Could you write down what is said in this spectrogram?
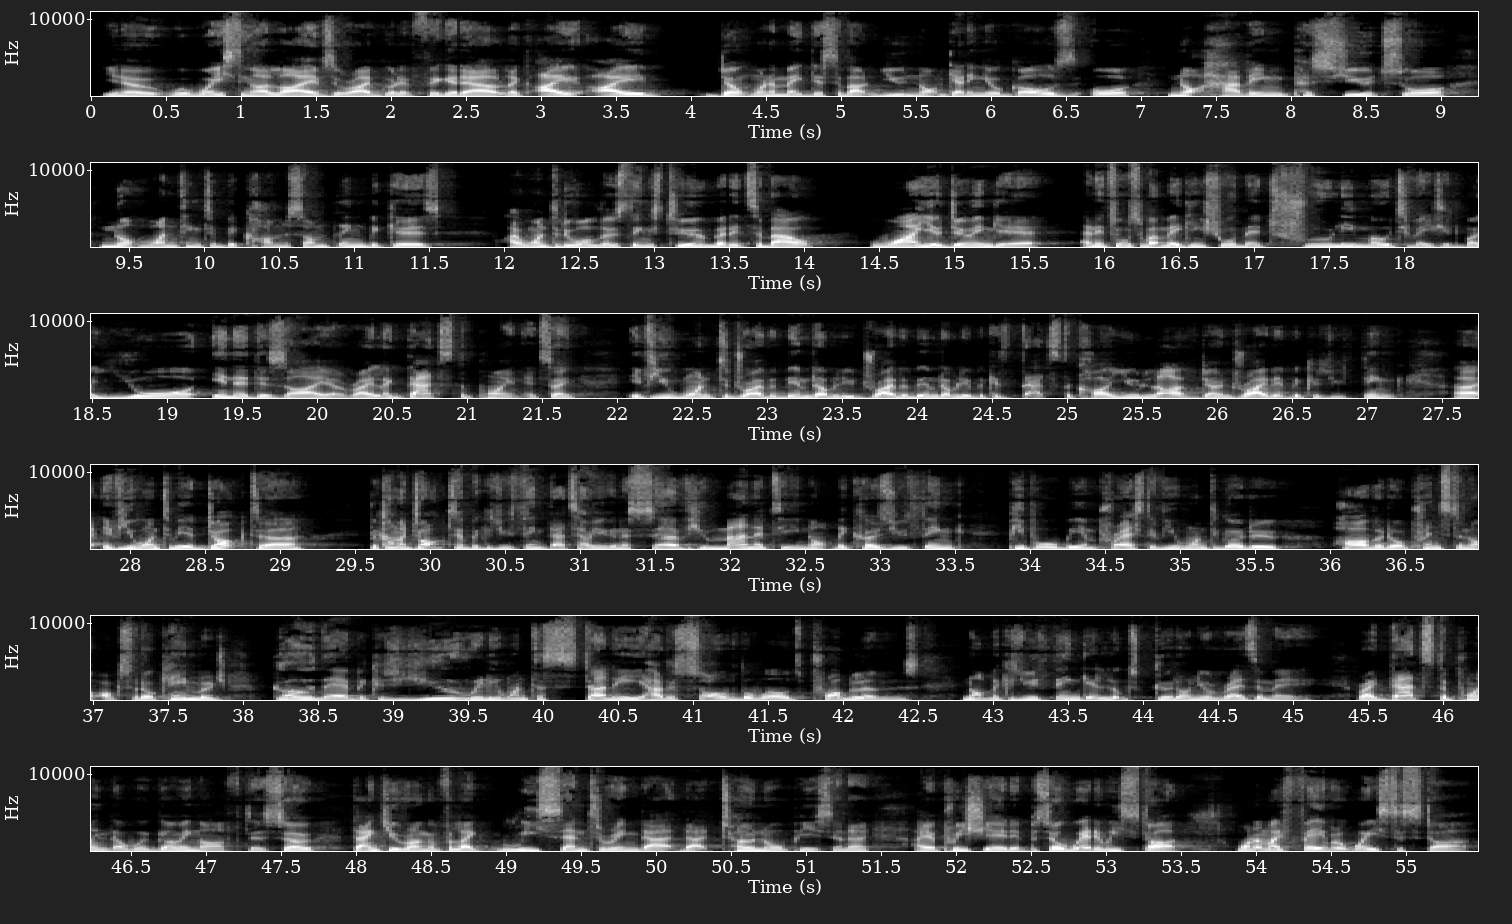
you know, we're wasting our lives or I've got it figured out. Like I, I don't want to make this about you not getting your goals or not having pursuits or not wanting to become something because I want to do all those things too. But it's about why you're doing it. And it's also about making sure they're truly motivated by your inner desire, right? Like that's the point. It's like, if you want to drive a BMW, drive a BMW because that's the car you love. Don't drive it because you think. Uh, if you want to be a doctor, become a doctor because you think that's how you're going to serve humanity, not because you think people will be impressed. If you want to go to Harvard or Princeton or Oxford or Cambridge, go there because you really want to study how to solve the world's problems, not because you think it looks good on your resume. Right? That's the point that we're going after. So thank you, Rangan, for like recentering that, that tonal piece. And I, I appreciate it. So where do we start? One of my favorite ways to start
